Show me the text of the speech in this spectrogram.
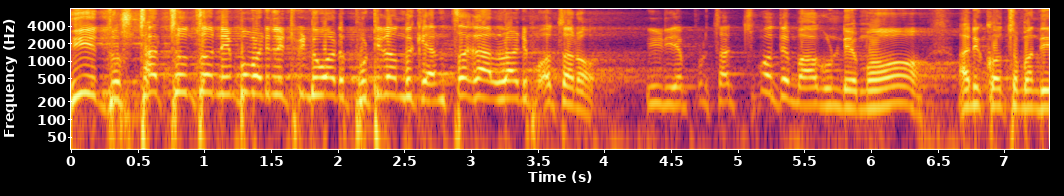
ఈ దుష్టత్వంతో నింపబడినటువంటి వాడు పుట్టినందుకు ఎంతగా అల్లాడిపోతారో? వీడు ఎప్పుడు చచ్చిపోతే బాగుండేమో అని కొంతమంది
